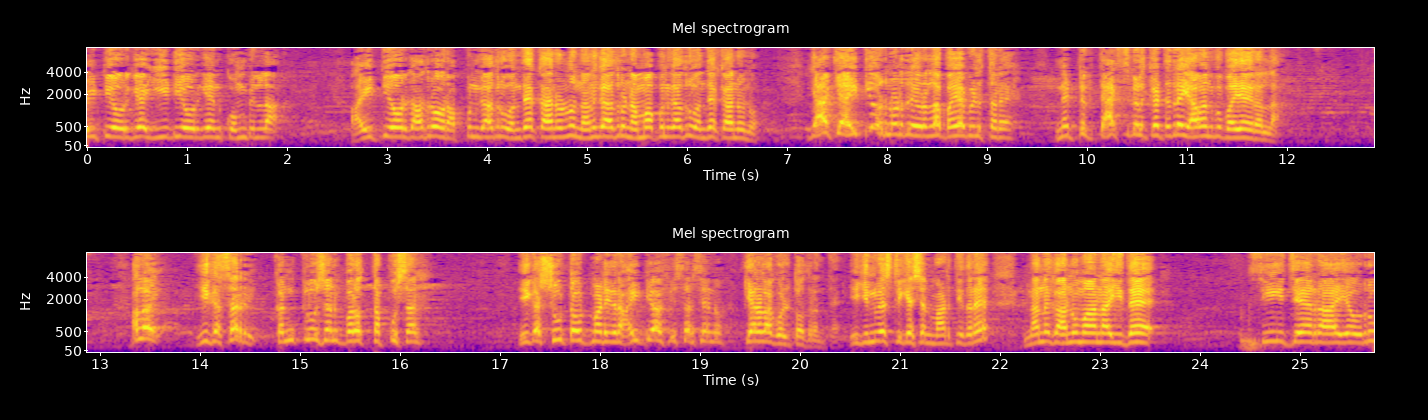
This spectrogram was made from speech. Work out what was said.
ಐ ಟಿ ಅವ್ರಿಗೆ ಇ ಡಿ ಅವ್ರಿಗೆ ಏನು ಕೊಂಬಿಲ್ಲ. ಐ ಟಿ ಅವ್ರಿಗಾದ್ರೂ, ಅವ್ರ ಅಪ್ಪನಿಗಾದ್ರೂ ಒಂದೇ ಕಾನೂನು, ನನಗಾದ್ರೂ ನಮ್ಮ ಅಪ್ಪನಿಗಾದ್ರೂ ಒಂದೇ ಕಾನೂನು. ಯಾಕೆ ಐ ಟಿ ಅವ್ರು ನೋಡಿದ್ರೆ ಇವರೆಲ್ಲ ಭಯ ಬೀಳ್ತಾರೆ? ನೆಟ್ ಟ್ಯಾಕ್ಸ್ಗಳು ಕಟ್ಟಿದ್ರೆ ಯಾವನಿಗೂ ಭಯ ಇರಲ್ಲ. ಅಲ್ಲ, ಈಗ ಸರ್ ಕನ್ಕ್ಲೂಷನ್ ಬರೋದು ತಪ್ಪು ಸರ್. ಈಗ ಶೂಟ್ ಔಟ್ ಮಾಡಿದ್ರೆ ಐ ಟಿ ಆಫೀಸರ್ಸ್ ಏನು ಕೇರಳಗೆ ಹೊಲ್ಟೋದ್ರಂತೆ. ಈಗ ಇನ್ವೆಸ್ಟಿಗೇಷನ್ ಮಾಡ್ತಿದ್ದಾರೆ ನನಗೆ ಅನುಮಾನ ಇದೆ. ಸಿ ಜೆ ರಾಯ್ ಅವರು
